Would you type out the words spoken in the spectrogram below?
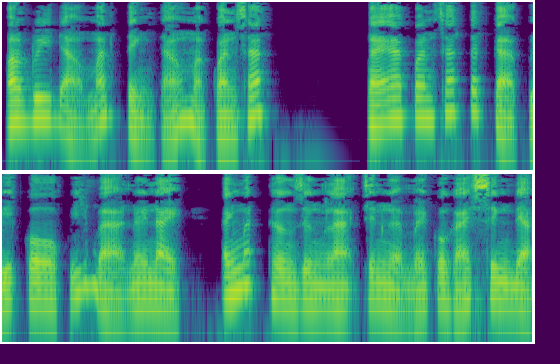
Audrey đảo mắt tỉnh táo mà quan sát. Ngài A quan sát tất cả quý cô, quý bà nơi này, ánh mắt thường dừng lại trên người mấy cô gái xinh đẹp.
